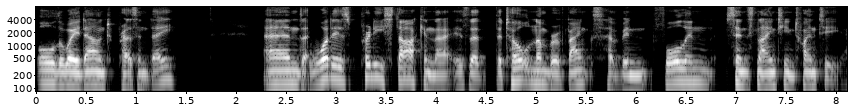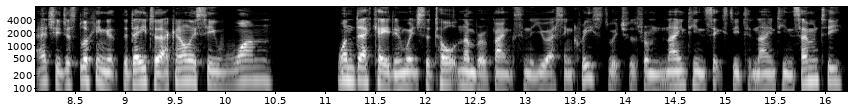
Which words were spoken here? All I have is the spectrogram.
all the way down to present day. And what is pretty stark in that is that the total number of banks have been falling since 1920. Actually, just looking at the data, I can only see one one decade in which the total number of banks in the US increased, which was from 1960 to 1970,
